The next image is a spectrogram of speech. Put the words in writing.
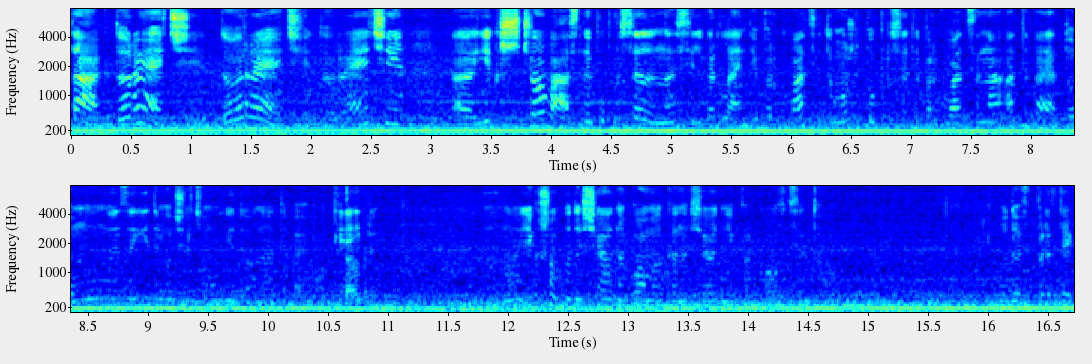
Так, до речі, до речі, до речі, е, якщо вас не попросили на Сільверленді паркуватися, то можуть попросити паркуватися на АТБ. Тому ми заїдемо ще в цьому відео на АТБ. Окей? Добре. Ну, якщо буде ще одна помилка на ще одній парковці, то буде впритик.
